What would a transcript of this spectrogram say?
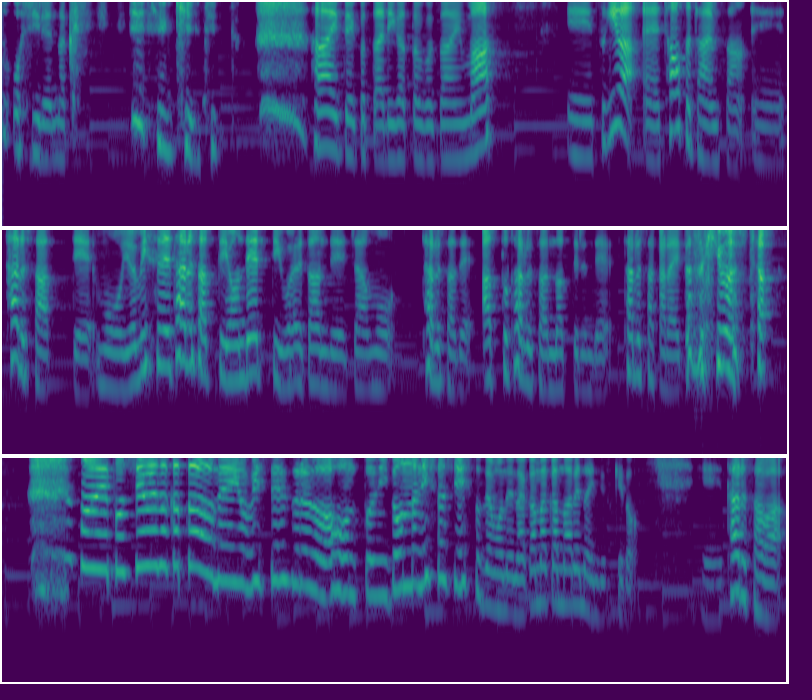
押し入れの中に消えていった はいということありがとうございます。えー、次は、えー、タルサタイムさん、えー、タルサってもう呼び捨てでタルサって呼んでって言われたんでじゃあもうタルサでアットタルサになってるんでタルサからいただきました。もうね年上の方をね呼び捨てするのは本当にどんなに親しい人でもねなかなかなれないんですけど、えー、タルサは、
